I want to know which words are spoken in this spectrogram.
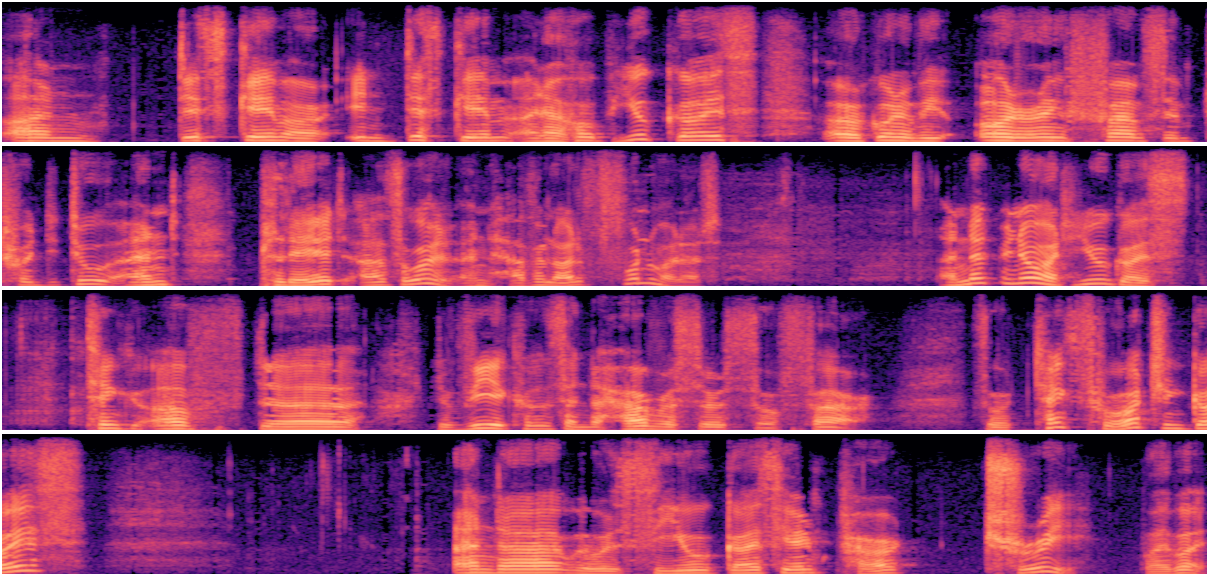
on this game or in this game and I hope you guys are going to be ordering Farm Sim 22 and play it as well and have a lot of fun with it. And let me know what you guys think of the, the vehicles and the harvesters so far. So thanks for watching guys and uh, we will see you guys here in part 3. Bye bye.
